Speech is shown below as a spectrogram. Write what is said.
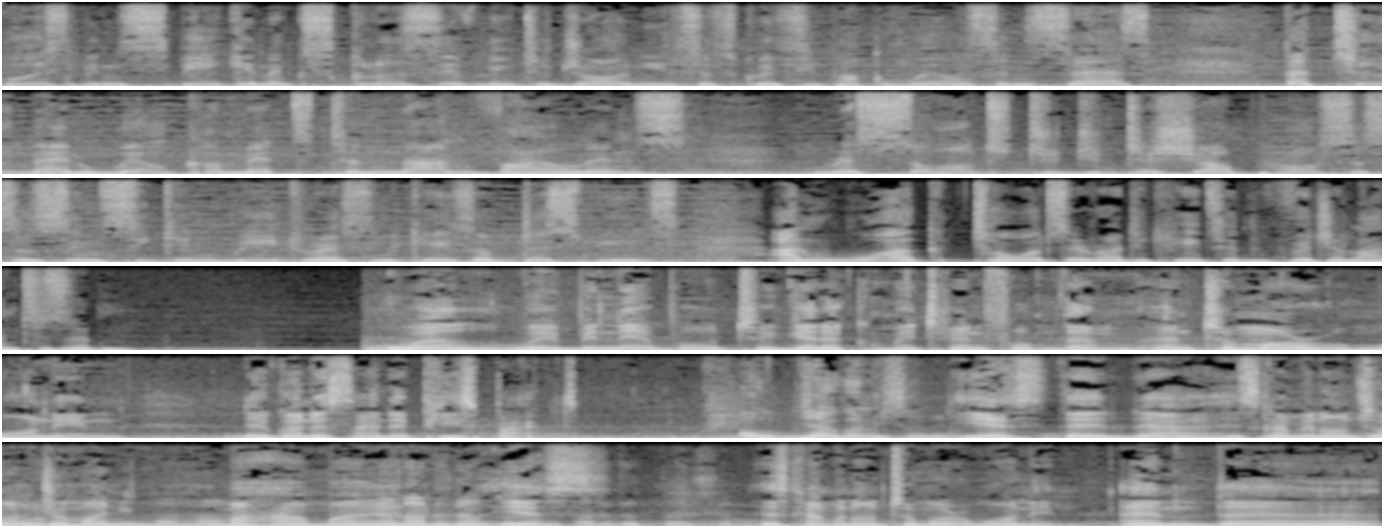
who has been speaking exclusively to Joy News' Kwesi Parker Wilson, says the two men will commit to non-violence resort to judicial processes in seeking redress in case of disputes and work towards eradicating vigilantism? Well, we've been able to get a commitment from them, and tomorrow morning they're going to sign the peace pact. Oh, they're going to sign it? Yes, they, are. It's coming on John tomorrow. Dramani Mahama. Mahama, and and- yes, it's coming on tomorrow morning, and uh,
